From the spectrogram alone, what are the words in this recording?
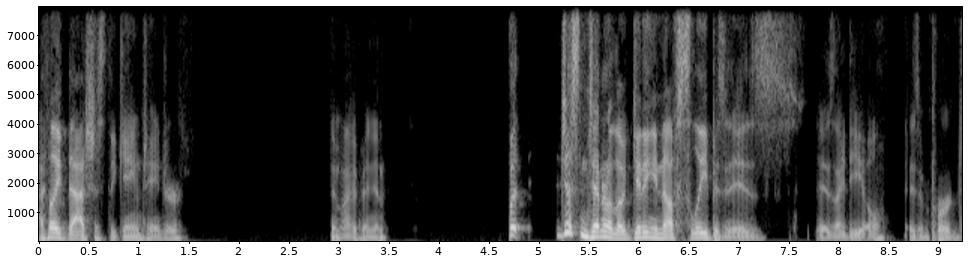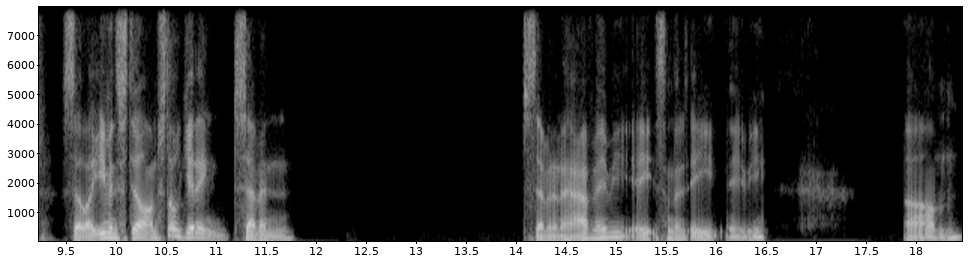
I feel like that's just the game changer, in my opinion. But just in general, though, getting enough sleep is is is ideal, is important. So like even still, I'm still getting seven, seven and a half, maybe eight, sometimes eight, maybe. Um,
